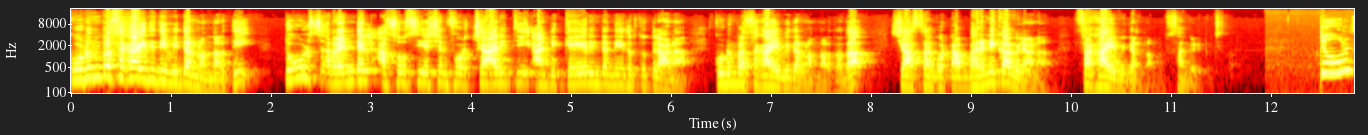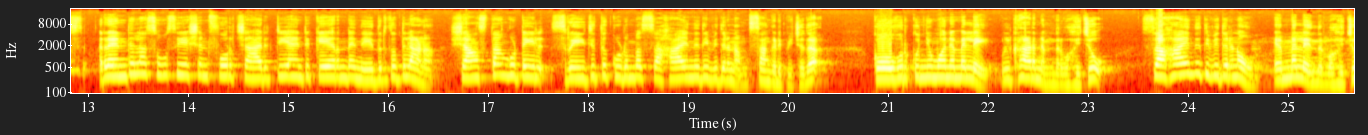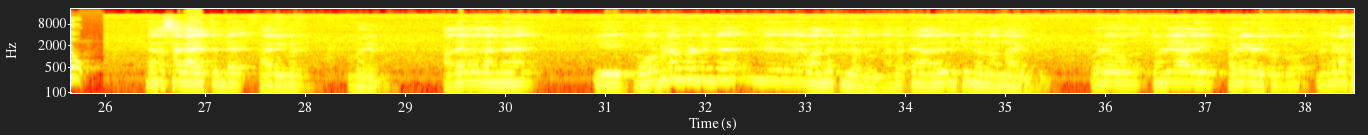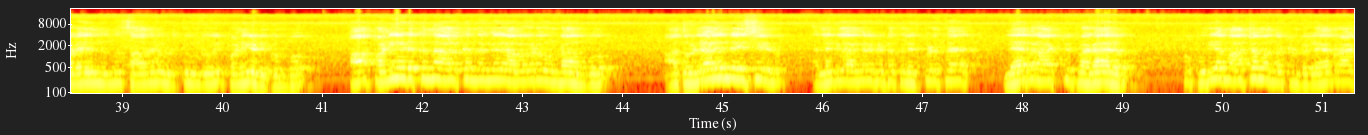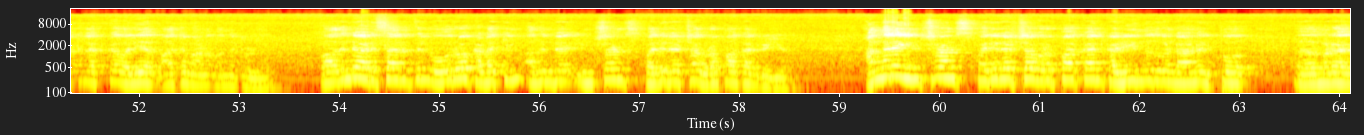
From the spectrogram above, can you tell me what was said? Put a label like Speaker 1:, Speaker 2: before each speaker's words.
Speaker 1: കുടുംബസഹായ നിധി വിതരണം നടത്തി. Tools rental association for charity and കെയറിന്റെ നേതൃത്വത്തിലാണ് കുടുംബസഹായ വിതരണം നടന്നത്. ശാസ്താംകോട്ട ഭരണിക്കാവിലാണ് സഹായ വിതരണം സംഘടിപ്പിച്ചത്.
Speaker 2: Tools rental association for charity and കെയറിന്റെ നേതൃത്വത്തിലാണ് ശാസ്താംകോട്ടയിൽ ശ്രീജിത്ത് കുടുംബ സഹായനിധി വിതരണം സംഘടിപ്പിച്ചത്. Kovoor Kunjumon M L A ഉദ്ഘാടനം നിർവഹിച്ചു. സഹായനിധി വിതരണവും എം എൽ എ നിർവഹിച്ചു.
Speaker 3: ധനസഹായത്തിന്റെ കാര്യങ്ങൾ വരും. അതേപോലെ തന്നെ ഈ പ്രോവിഡന്റ് ഫണ്ടിന്റെ ഇതുവരെ വന്നിട്ടില്ലെന്ന് തോന്നുന്നു. അതൊക്കെ ആലോചിക്കുന്നത് നന്നായിരിക്കും. ഒരു തൊഴിലാളി പണിയെടുക്കുമ്പോൾ നിങ്ങളുടെ കടയിൽ നിന്ന് സാധനം എടുത്തുകൊണ്ടുപോയി പണിയെടുക്കുമ്പോൾ ആ പണിയെടുക്കുന്ന ആൾക്ക് എന്തെങ്കിലും അപകടം ഉണ്ടാകുമ്പോൾ ആ തൊഴിലാളിന്റെ രജിസ്റ്റർ ചെയ്യണം അല്ലെങ്കിൽ അങ്ങനെ ഘട്ടത്തിൽ ഇപ്പോഴത്തെ ലേബർ ആക്ട് പ്രകാരം ഇപ്പോൾ പുതിയ മാറ്റം വന്നിട്ടുണ്ട്. ലേബർ ആക്ടിലൊക്കെ വലിയ മാറ്റമാണ് വന്നിട്ടുള്ളത്. അപ്പോൾ അതിന്റെ അടിസ്ഥാനത്തിൽ ഓരോ കടയ്ക്കും അതിന്റെ ഇൻഷുറൻസ് പരിരക്ഷ ഉറപ്പാക്കാൻ കഴിയണം. അങ്ങനെ ഇൻഷുറൻസ് പരിരക്ഷ ഉറപ്പാക്കാൻ കഴിയുന്നത് കൊണ്ടാണ് ഇപ്പോൾ നമ്മുടെ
